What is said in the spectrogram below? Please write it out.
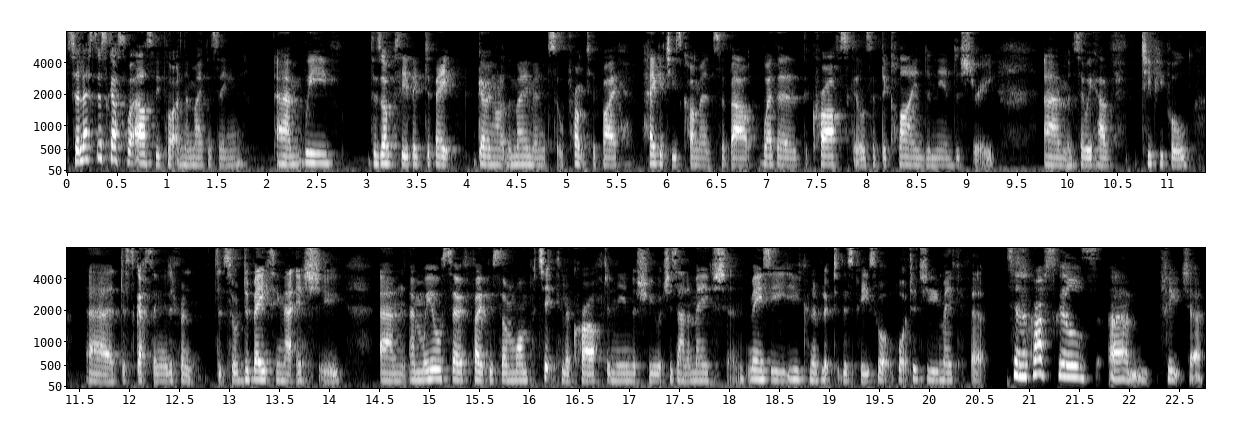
So let's discuss what else we've got in the magazine. Um, we've there's obviously a big debate going on at the moment, sort of prompted by Hegarty's comments about whether the craft skills have declined in the industry. Um, and so we have two people uh, discussing different, sort of debating that issue. Um, and we also focus on one particular craft in the industry, which is animation. Maisie, you kind of looked at this piece. What, what did you make of it? So, in the craft skills um, feature,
